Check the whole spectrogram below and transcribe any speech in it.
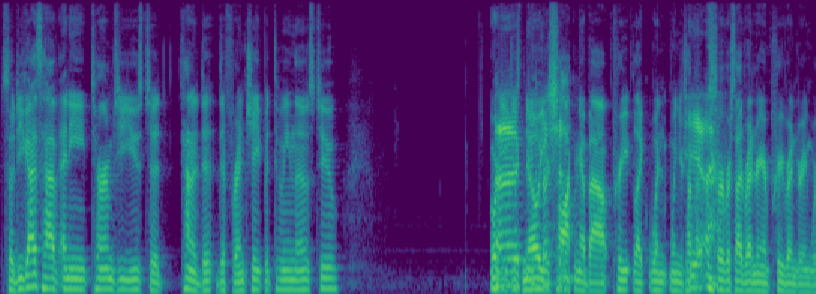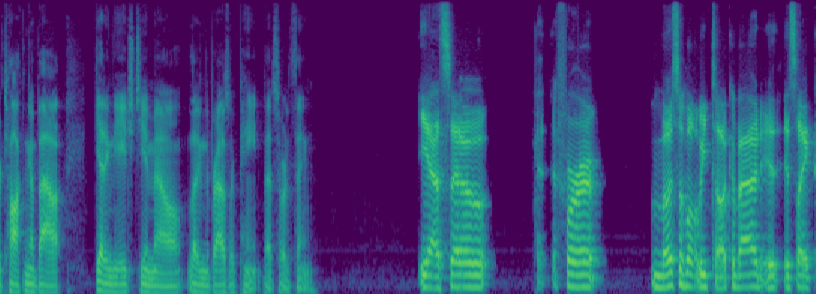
so, do you guys have any terms you use to kind of di- differentiate between those two? Or do you Uh, just good know you're talking about pre, like when, when you're talking Yeah. about server side rendering or pre rendering, we're talking about getting the HTML, letting the browser paint, that sort of thing. Yeah, so for most of what we talk about, it, it's like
